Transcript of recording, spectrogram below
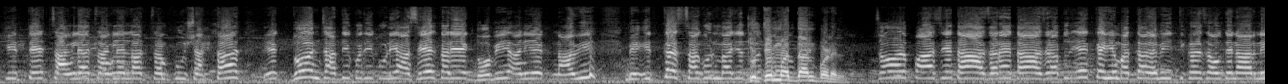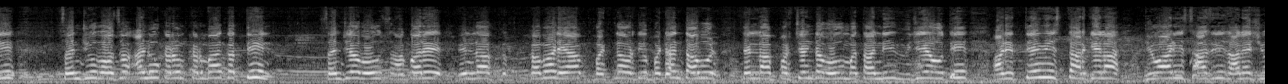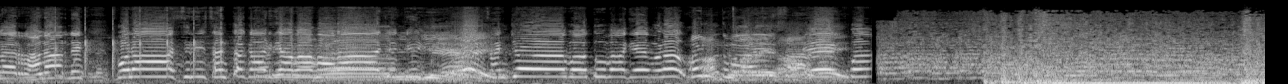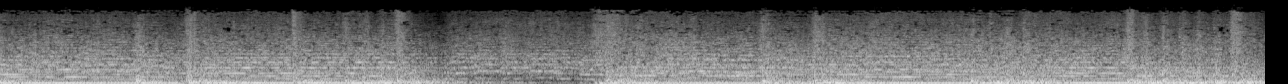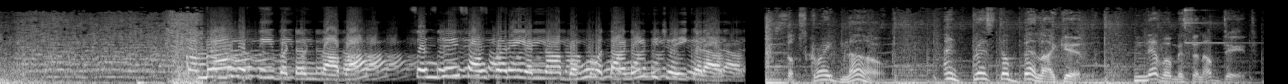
की ते चांगल्या चांगल्याला चमकू शकतात. एक दोन जाती कधी कोणी असेल तर एक धोबी आणि एक नावी मी इतकंच सांगून माझे किती मतदान पडेल? जवळपास हे दहा हजार आहे दहा हजारातून एकही मतदान आम्ही तिकडे जाऊ देणार नाही. संजीव भाऊचं अनुक्रम क्रमांक तीन. संजय भाऊ सावकारे यांना कमळ या बटनावरती बटन दाबून त्यांना प्रचंड बहुमतांनी विजय होते. आणि तेवीस तारखेला दिवाळी साजरी झाल्याशिवाय राहणार नाही. बोला श्री संत गाडग्याबा महाराज. संजय भाऊ तू मागे बळो एक बटन दाबा संजय सावकारे यांना बहुमताने विजयी करा Subscribe now and press the bell icon. Never miss an update.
